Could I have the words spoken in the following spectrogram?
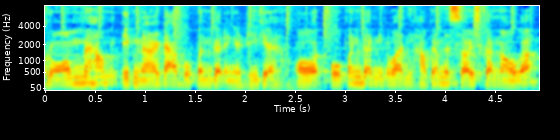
क्रोम में हम एक नया टैब ओपन करेंगे, ठीक है? और ओपन करने के बाद यहाँ पे हमें सर्च करना होगा।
